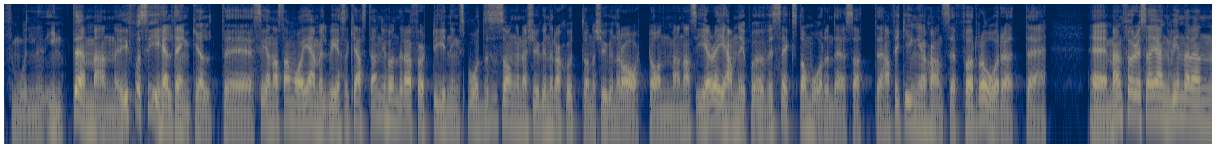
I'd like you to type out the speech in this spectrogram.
förmodligen inte, men vi får se helt enkelt. Eh, senast han var i MLB så kastade han ju 140 innings både säsongerna 2017 och 2018, men hans ERA hamnade ju på över 16 åren där, så att eh, han fick ju ingen chans förra året. Eh. Men före Sayang-vinnaren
